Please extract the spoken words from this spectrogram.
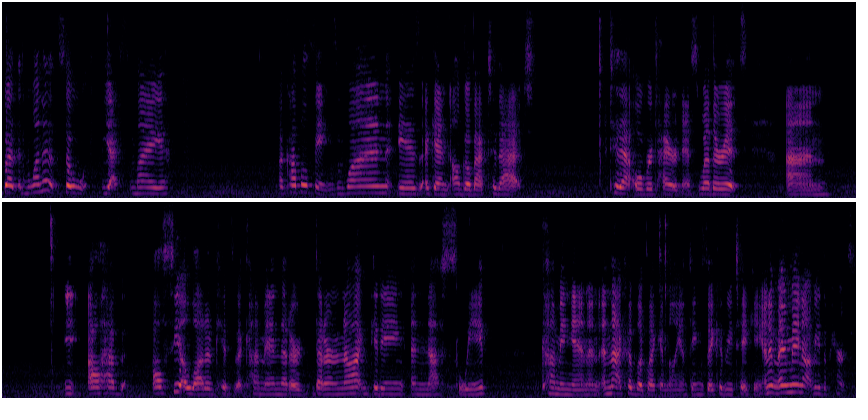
but one of so yes, my a couple things. One is again, I'll go back to that to that overtiredness. Whether it's um, I'll have I'll see a lot of kids that come in that are that are not getting enough sleep coming in and, and that could look like a million things they could be taking and it may, it may not be the parents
